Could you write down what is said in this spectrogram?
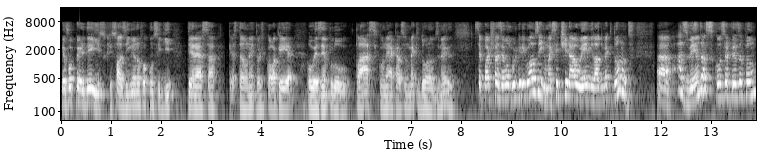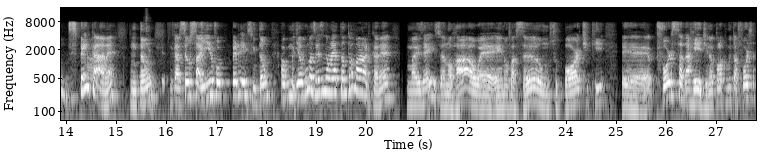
eu vou perder isso, que sozinho eu não vou conseguir ter essa questão, né? Então a gente coloca aí o exemplo clássico, né? Acaba sendo McDonald's, né? Você pode fazer um hambúrguer igualzinho, mas você tirar o M lá do McDonald's, ah, as vendas com certeza vão despencar, né? Então, cara, se eu sair, eu vou perder isso. Então, e algumas vezes não é tanto a marca, né? Mas é isso, é know-how, é, é, inovação, suporte que. É, força da rede, né? Eu coloco muito a força.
